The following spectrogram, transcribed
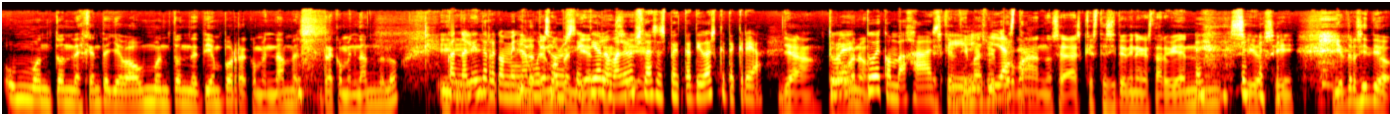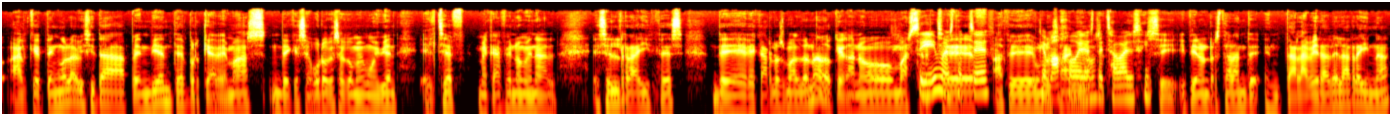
un montón de gente lleva un montón de tiempo recomendándolo. y- Cuando alguien te recomienda mucho un sitio, lo malo sí. es las expectativas que te crea. Ya, Tuve, pero bueno. tuve con bajas Es que y, encima es. Gourmand, o sea, es que este sitio tiene que estar bien sí o sí. Y otro sitio al que tengo la visita pendiente, porque además de que seguro que se come muy bien, el chef me cae fenomenal, es el Raíces de, de Carlos Maldonado, que ganó Masterchef, Masterchef. hace Qué unos era años. este chaval, sí. Sí, y tiene un restaurante en Talavera de la Reina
